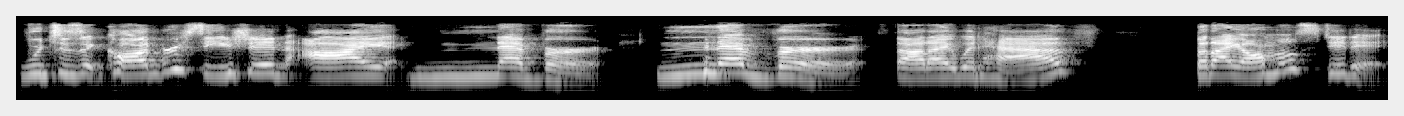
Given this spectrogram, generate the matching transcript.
which is a conversation I never, never thought I would have, but I almost did it.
